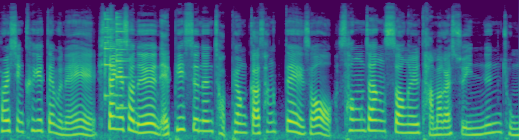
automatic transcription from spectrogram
훨씬 크기 때문에 시장에서는 에피스는 저평가 상태에서 성장성을 담아갈 수 있는 종목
